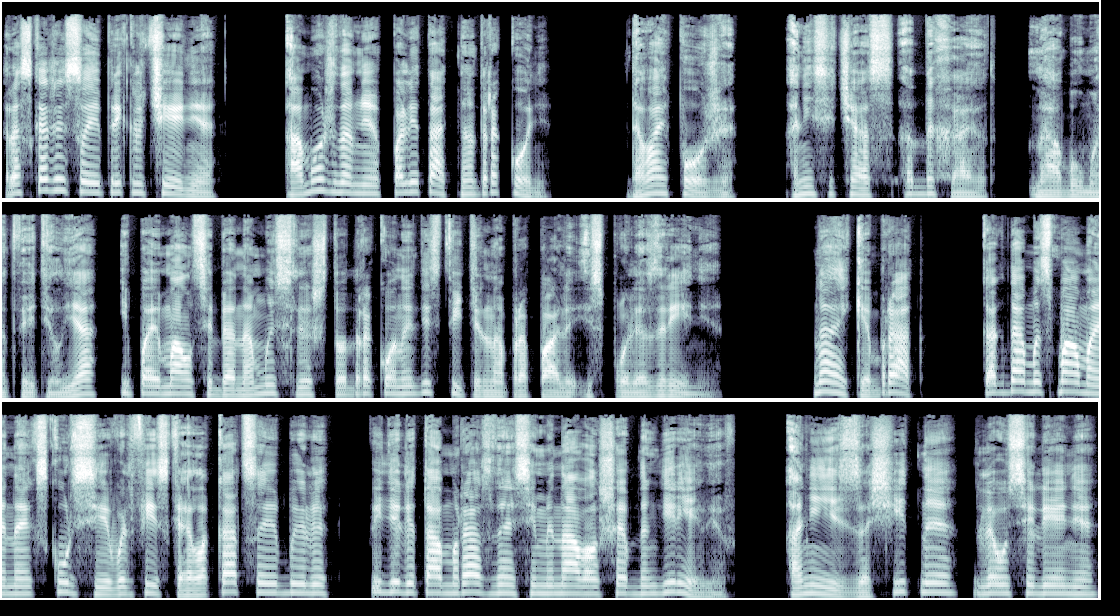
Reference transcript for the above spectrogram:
расскажи свои приключения. А можно мне полетать на драконе? Давай позже. Они сейчас отдыхают. Наобум ответил я и поймал себя на мысли, что драконы действительно пропали из поля зрения. «Найке, брат, когда мы с мамой на экскурсии в эльфийской локации были, видели там разные семена волшебных деревьев. Они есть защитные для усиления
